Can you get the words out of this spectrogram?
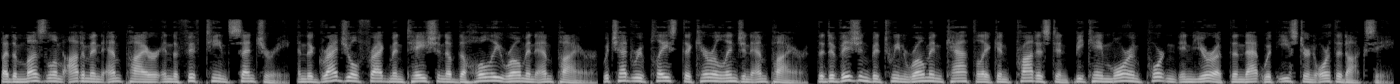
by the Muslim Ottoman Empire in the 15th century, and the gradual fragmentation of the Holy Roman Empire which had replaced the Carolingian Empire, the division between Roman Catholic and Protestant became more important in Europe than that with Eastern Orthodoxy.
